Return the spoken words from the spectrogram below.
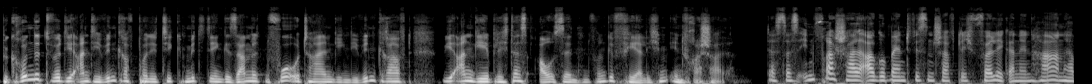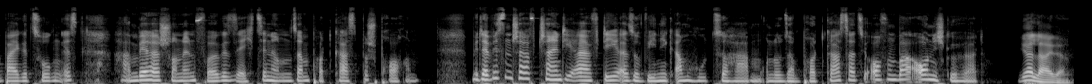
Begründet wird die Anti-Windkraft-Politik mit den gesammelten Vorurteilen gegen die Windkraft, wie angeblich das Aussenden von gefährlichem Infraschall. Dass das Infraschallargument wissenschaftlich völlig an den Haaren herbeigezogen ist, haben wir ja schon in Folge 16 in unserem Podcast besprochen. Mit der Wissenschaft scheint die AfD also wenig am Hut zu haben und unseren Podcast hat sie offenbar auch nicht gehört. Ja, leider.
